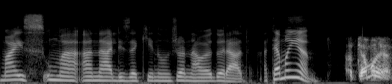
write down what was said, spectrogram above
mais uma análise aqui no Jornal Eldorado. Até amanhã. Até amanhã.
